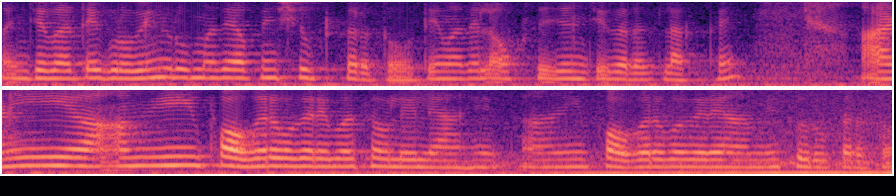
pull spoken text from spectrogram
पण जेव्हा ते ग्रोविंग रूममध्ये आपण शिफ्ट करतो तेव्हा त्याला ऑक्सिजनची गरज लागते. आणि आम्ही फॉगर वगैरे बसवलेले आहेत आणि फॉगर वगैरे आम्ही सुरू करतो.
